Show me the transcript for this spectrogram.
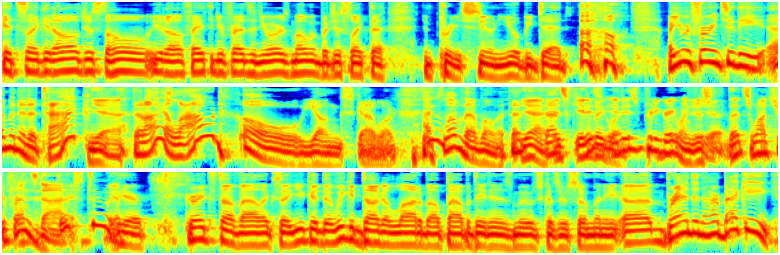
It's like it all just the whole, you know, faith in your friends and yours moment, but just like the, and pretty soon you'll be dead. Oh, are you referring to the imminent attack? Yeah. That I allowed? Oh, young Skywalker. I just love that moment. That's, yeah, that's it is. It is a pretty great one. Just let's watch your friends die. Let's do it here. Great stuff, Alex. Uh, you could uh, we could talk a lot about Palpatine and his moves because there's so many. Uh, Brandon Harbecki,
